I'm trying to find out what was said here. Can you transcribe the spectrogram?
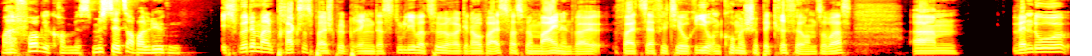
mal vorgekommen ist. Müsste jetzt aber lügen. Ich würde mal ein Praxisbeispiel bringen, dass du, lieber Zuhörer, genau weißt, was wir meinen, weil es war jetzt sehr viel Theorie und komische Begriffe und sowas. Ähm, wenn du,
